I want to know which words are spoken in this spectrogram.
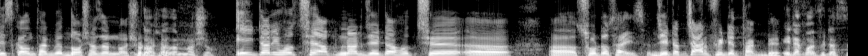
ডিসকাউন্ট থাকবে দশ হাজার নয়শো দশ হাজার নশো এইটারই হচ্ছে আপনার যেটা হচ্ছে ছোট সাইজ যেটা চার ফিটের থাকবে। এটা কয় ফিট আছে?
